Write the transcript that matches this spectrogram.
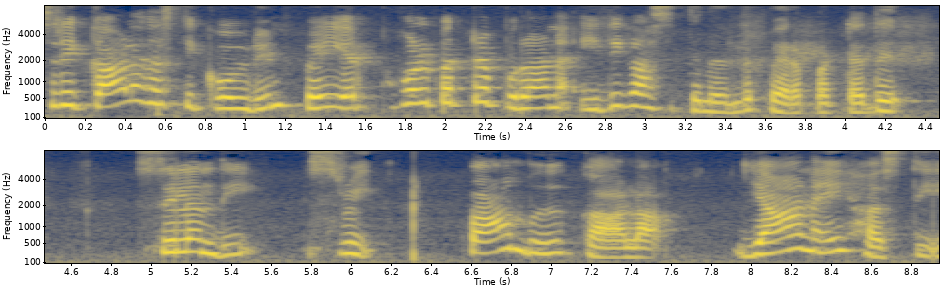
ஸ்ரீ காளஹஸ்தி கோவிலின் பெயர் புகழ்பெற்ற புராண இதிகாசத்திலிருந்து பெறப்பட்டது. சிலந்தி ஸ்ரீ பாம்பு காலா யானை ஹஸ்தி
